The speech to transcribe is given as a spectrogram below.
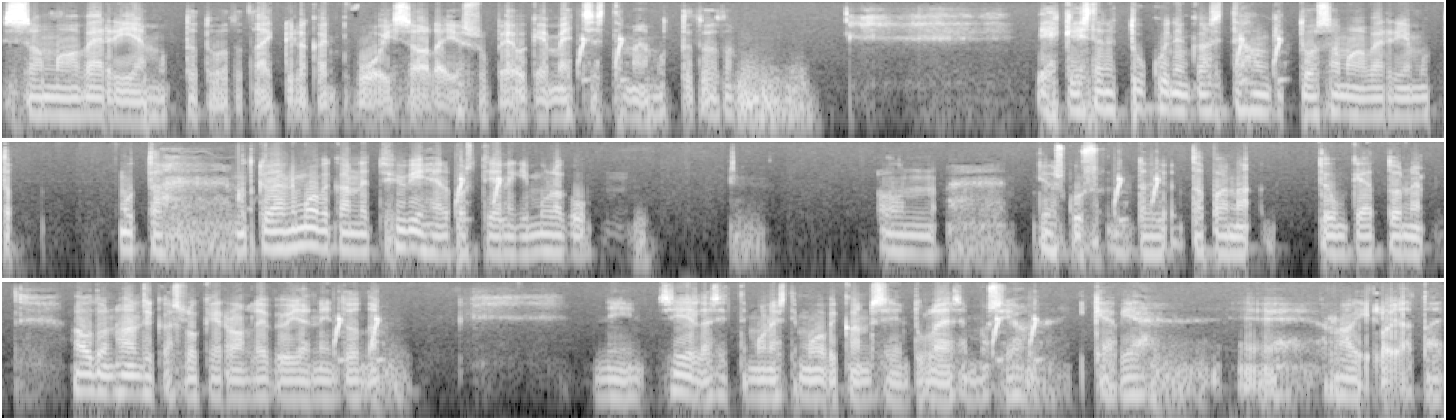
samaa väriä, mutta tuota, tai kyllä kai nyt voi saada, jos rupeaa oikein metsästämään, mutta tuota, ehkä sitä nyt tule kuitenkaan sitten hankittua samaa väriä, mutta, mutta, mutta kyllä ne muovikannet hyvin helposti, ainakin mulla kun on joskus tapana tunkea tuonne auton hansikaslokeron levyjä, niin, tuota, niin siellä sitten monesti muovikansien tulee semmoisia ikäviä e, railoja tai,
